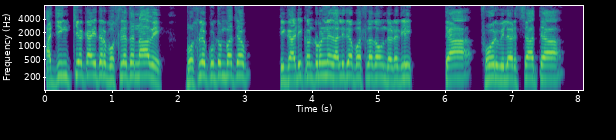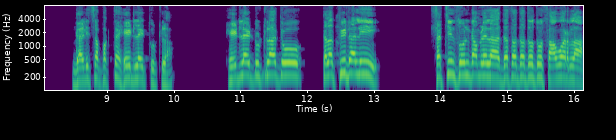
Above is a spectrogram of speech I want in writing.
अजिंक्य काही तर भोसल्याचं नाव आहे. भोसले कुटुंबाच्या ती गाडी कंट्रोलने झाली त्या बसला जाऊन धडकली. त्या फोर व्हीलरच्या त्या गाडीचा फक्त हेडलाईट तुटला. हेडलाईट तुटला तो त्याला फिट आली. सचिन सोनकांबळेला जसा तसा तो सावरला.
